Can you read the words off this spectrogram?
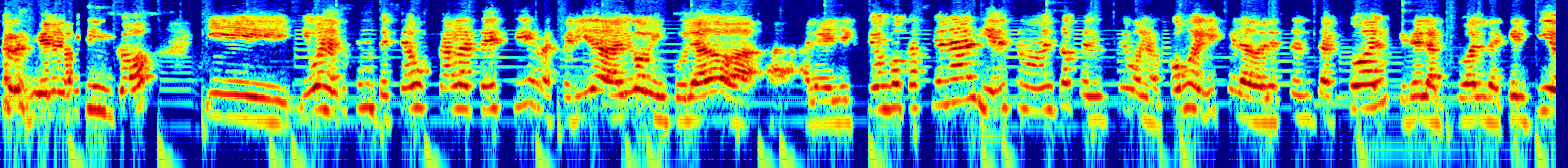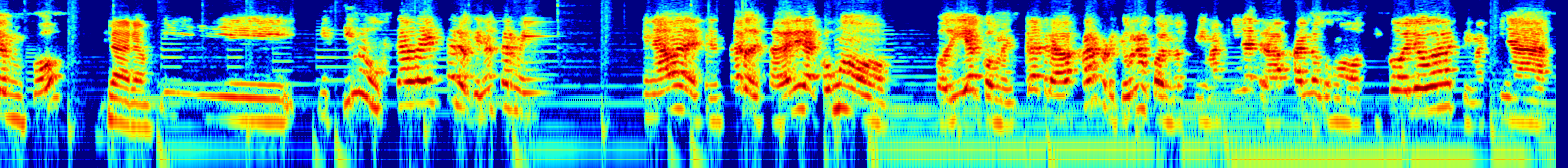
recibí en los 5 y, bueno, entonces empecé a buscar la tesis referida a algo vinculado a, la elección vocacional y en ese momento pensé, bueno, ¿cómo elige el adolescente actual, que era el actual de aquel tiempo? Claro. Y, y sí me gustaba esto, lo que no terminaba de pensar o de saber era cómo podía comenzar a trabajar, porque uno cuando se imagina trabajando como psicóloga, se imagina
